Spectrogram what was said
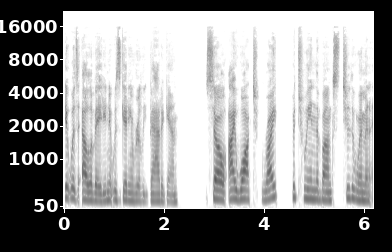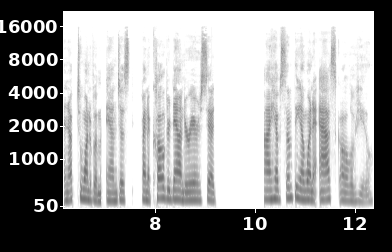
It was elevating. It was getting really bad again. So I walked right between the bunks to the women and up to one of them and just kind of called her down to her ear and said, I have something I want to ask all of you.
